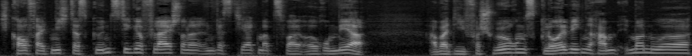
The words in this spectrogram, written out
Ich kaufe halt nicht das günstige Fleisch, sondern investiere halt mal zwei Euro mehr. Aber die Verschwörungsgläubigen haben immer nur,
